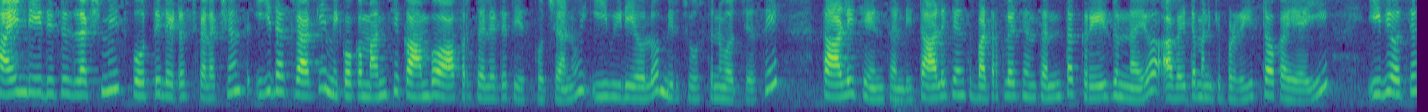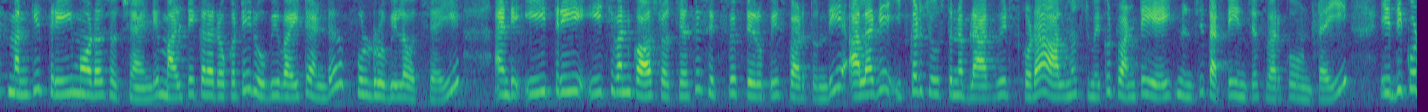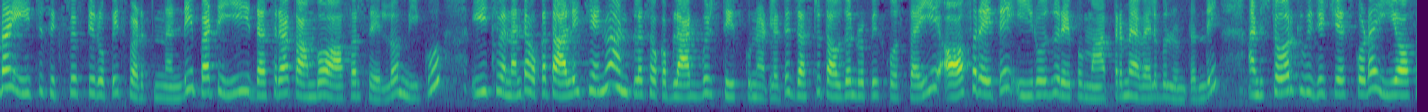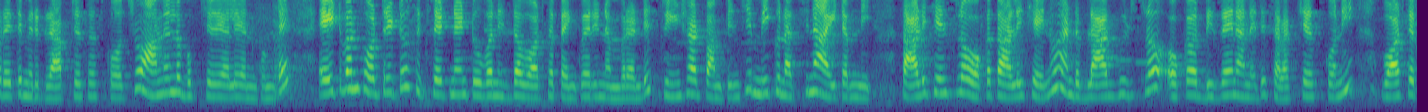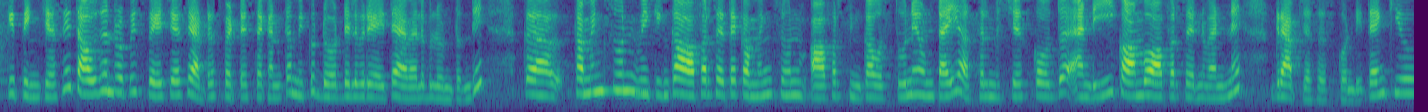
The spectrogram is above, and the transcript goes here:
Hi అండి this is Lakshmi స్ఫూర్తి latest collections ఈ దసరాకి మీకు ఒక మంచి కాంబో ఆఫర్ సేల్ అయితే తీసుకొచ్చాను ఈ వీడియోలో మీరు చూస్తున్న వచ్చేసి తాళీ చైన్స్ అండి. తాళీ చైన్స్ బటర్ఫ్లై చైన్స్ ఎంత క్రేజ్ ఉన్నాయో అవైతే మనకి ఇప్పుడు రీస్టాక్ అయ్యాయి. ఇవి వచ్చేసి మనకి త్రీ మోడల్స్ వచ్చాయండి. మల్టీ కలర్ ఒకటి రూబీ వైట్ అండ్ ఫుల్ రూబీలో వచ్చాయి. అండ్ ఈ త్రీ ఈచ్ వన్ కాస్ట్ వచ్చేసి సిక్స్ ఫిఫ్టీ రూపీస్ పడుతుంది. అలాగే ఇక్కడ చూస్తున్న బ్లాక్ బీడ్స్ కూడా ఆల్మోస్ట్ మీకు ట్వంటీ ఎయిట్ నుంచి థర్టీ ఇంచెస్ వరకు ఉంటాయి. ఇది కూడా ఈచ్ సిక్స్ ఫిఫ్టీ రూపీస్ పడుతుందండి. బట్ ఈ దసరా కాంబో ఆఫర్ సేల్లో మీకు ఈచ్ వన్ అంటే ఒక తాళీ చైన్ అండ్ ప్లస్ ఒక బ్లాక్ బీడ్స్ తీసుకున్నట్లయితే జస్ట్ థౌజండ్ రూపీస్కి వస్తాయి. ఆఫర్ అయితే ఈ రోజు రేపు మాత్రమే అవైలబుల్ ఉంటుంది. అండ్ స్టోర్కి విజిట్ చేసి కూడా ఈ ఆఫర్ అయితే మీరు గ్రాప్ చేసుకోవచ్చు ఆన్లైన్లో బుక్ చేయాలి అనుకుంటే eight one four three two six eight nine two one is the WhatsApp enquiry number అండి. స్క్రీన్ షాట్ పంపించి మీకు నచ్చిన ఐటమ్ని తాళీ చైన్స్లో ఒక తాళీ చైన్ అండ్ బ్లాక్ బీడ్స్లో ఒక డిజైన్ అనేది సెలెక్ట్ చేసుకొని వాట్సాప్కి పింక్ చేసి థౌజండ్ రూపీస్ పే చేసి అడ్రస్ పెట్టేస్తే కనుక మీకు డోర్ డెలివరీ అయితే అవైలబుల్ ఉంటుంది. కమింగ్ సూన్ మీకు ఇంకా ఆఫర్స్ అయితే కమింగ్ సూన్ ఆఫర్స్ ఇంకా వస్తూనే ఉంటాయి. అస్సలు మిస్ చేసుకోవద్దు. అండ్ ఈ కాంబో ఆఫర్స్ అయిన వెంటనే గ్రాప్ చేసేసుకోండి. Thank you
